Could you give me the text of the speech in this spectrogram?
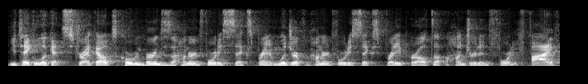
You take a look at strikeouts. Corbin Burnes is 146, Brandon Woodruff 146, Freddie Peralta 145.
